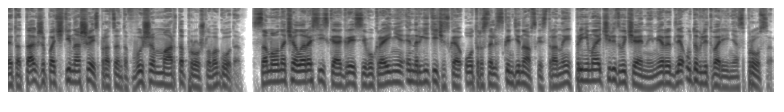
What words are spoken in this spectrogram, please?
Это также почти на 6% выше марта прошлого года. С самого начала российской агрессии в Украине энергетическая отрасль скандинавской страны принимает чрезвычайные меры для удовлетворения спроса.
